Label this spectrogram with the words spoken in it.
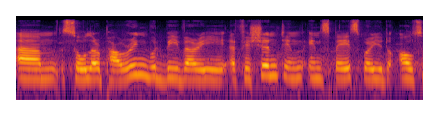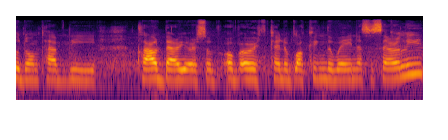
Um, solar powering would be very efficient in, in space where you also don't have the cloud barriers of, of Earth kind of blocking the way necessarily.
